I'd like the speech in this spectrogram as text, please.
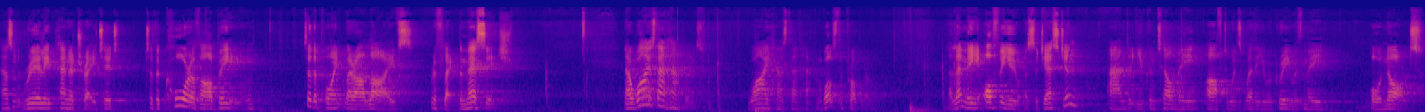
hasn't really penetrated to the core of our being to the point where our lives reflect the message. Now, why has that happened? Why has that happened? What's the problem? Now, let me offer you a suggestion, and you can tell me afterwards whether you agree with me or not.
